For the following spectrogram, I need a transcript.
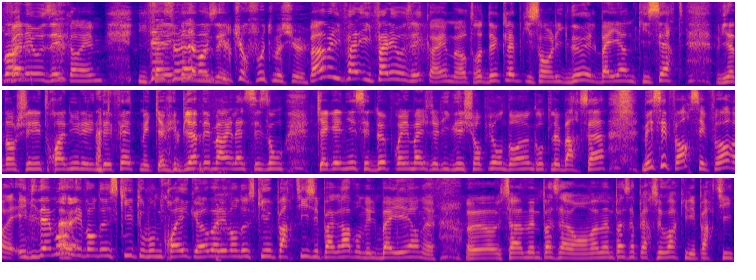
fallait oser quand même. Il Désolé d'avoir une culture foot monsieur. Non mais il fallait, il fallait oser quand même entre deux clubs qui sont en Ligue 2 et le Bayern qui certes vient d'enchaîner trois nuls et une défaite mais qui avait bien démarré la saison, qui a gagné ses deux premiers matchs de Ligue des Champions dont un contre le Barça. Mais c'est fort, c'est fort. Évidemment ah Lewandowski, tout le monde croyait que oh, bah, Lewandowski est parti, c'est pas grave, on est le Bayern, euh, ça va même pas ça, on va même pas s'apercevoir qu'il est parti.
